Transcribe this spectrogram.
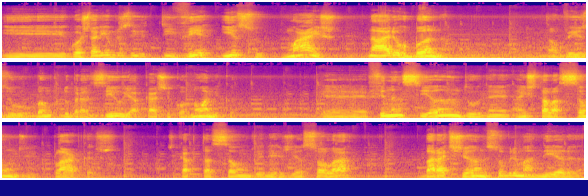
e gostaríamos de, ver isso mais na área urbana. Talvez o Banco do Brasil e a Caixa Econômica é, financiando né, a instalação de placas de captação de energia solar, barateando sobremaneira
